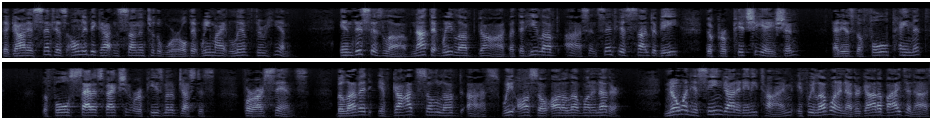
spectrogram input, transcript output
that God has sent his only begotten Son into the world, that we might live through him. In this is love, not that we loved God, but that he loved us and sent his Son to be the propitiation, that is, the full payment, the full satisfaction or appeasement of justice for our sins. Beloved, if God so loved us, we also ought to love one another. No one has seen God at any time. If we love one another, God abides in us,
